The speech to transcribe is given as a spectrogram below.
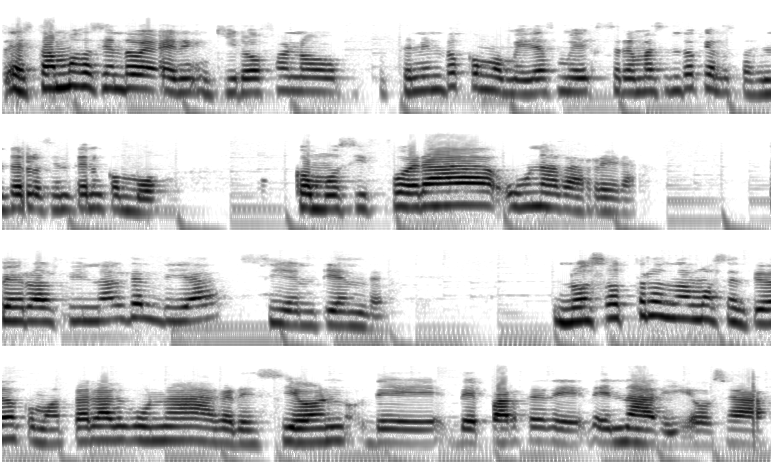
estamos haciendo en, quirófano, teniendo como medidas muy extremas, siento que los pacientes lo sienten como, como si fuera una barrera, pero al final del día sí entienden. Nosotros no hemos sentido como tal alguna agresión de, de parte de, de, nadie, o sea,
